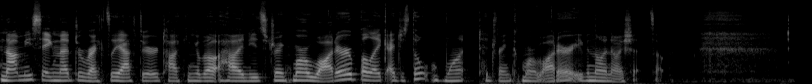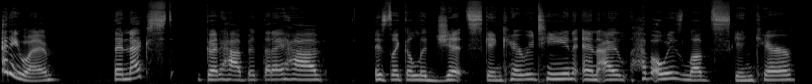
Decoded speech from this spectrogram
Not me saying that directly after talking about how I need to drink more water, but like I just don't want to drink more water, even though I know I should. So, anyway, the next good habit that I have is like a legit skincare routine. And I have always loved skincare.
